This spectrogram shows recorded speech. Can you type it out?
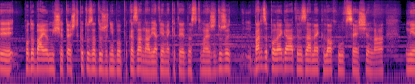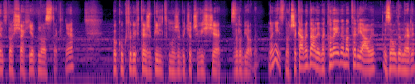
Y, Podobają mi się też, tylko tu za dużo nie było pokazane, ale ja wiem jakie te jednostki mają, że dużo, bardzo polega ten zamek lochu w sensie na umiejętnościach jednostek, nie? Wokół których też build może być oczywiście zrobiony. No nic, no czekamy dalej na kolejne materiały z Oldenery,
